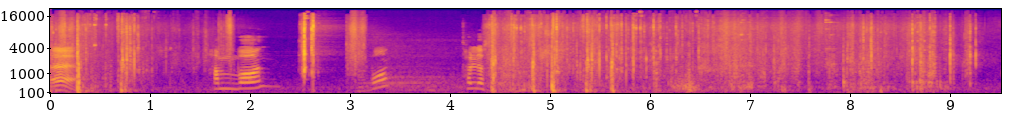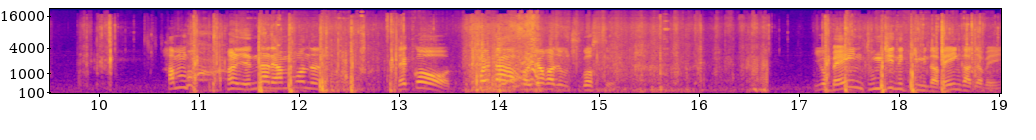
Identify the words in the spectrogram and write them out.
네. 한 번, 두 번 털렸어. 한 번, 옛날에 한 번은 내 거 털다가 걸려가지고 죽었어. 이거 메인 둥지 느낌이다. 메인 가자, 메인.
